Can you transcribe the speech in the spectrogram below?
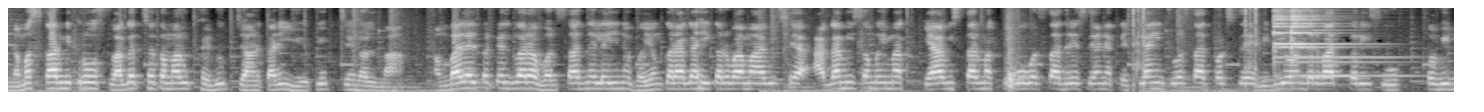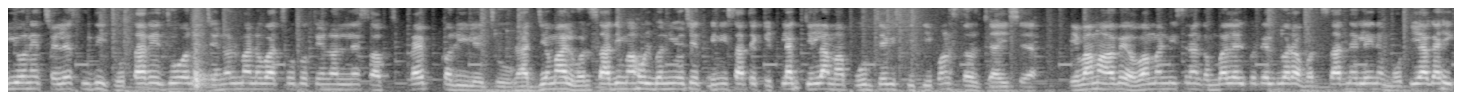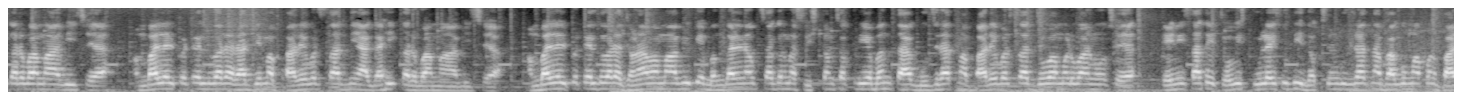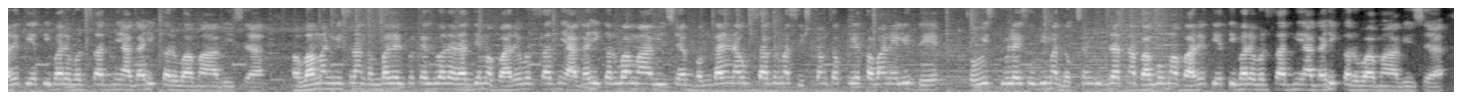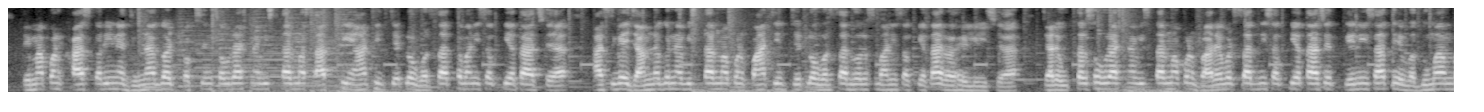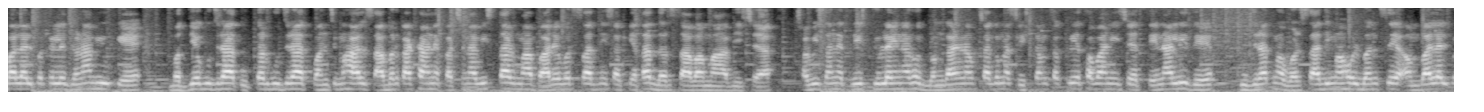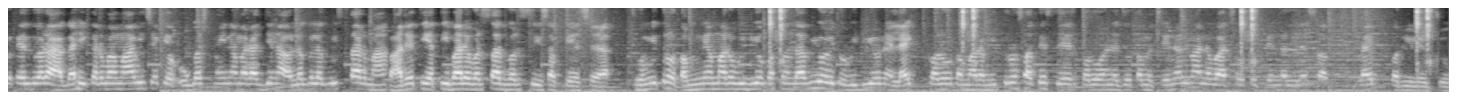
નમસ્કાર મિત્રો, સ્વાગત છે તમારું ખેડૂત જાણકારી યુટ્યુબ ચેનલમાં. અંબાલાલ પટેલ દ્વારા વરસાદને લઈને ભયંકર આગાહી કરવામાં આવી છે. આગામી સમયમાં કયા વિસ્તારમાં કેવો વરસાદ રહેશે અને કેટલા ઇંચ વરસાદ પડશે, વીડિયો અંદર વાત કરીશું. તો વિડીયોને છેલ્લે સુધી જોતા રહેજો અને ચેનલમાં નવા છો તો ચેનલને સબસ્ક્રાઇબ કરી લેજો. રાજ્યમાં વરસાદી માહોલ બન્યો છે, તેની સાથે કેટલાક જિલ્લામાં પૂર જેવી સ્થિતિ પણ સર્જાઈ છે. એવામાં હવે હવામાન નિષ્ણાંત અંબાલાલ પટેલ દ્વારા વરસાદને લઈને મોટી આગાહી કરવામાં આવી છે. અંબાલાલ પટેલ દ્વારા રાજ્યમાં ભારે વરસાદની આગાહી કરવામાં આવી છે. અંબાલાલ પટેલ દ્વારા જણાવવામાં આવ્યું કે બંગાળના ઉપસાગરમાં સિસ્ટમ સક્રિય બનતા ગુજરાતમાં ભારે વરસાદ જોવા મળવાનો છે. તેની સાથે ચોવીસ જુલાઈ સુધી દક્ષિણ ગુજરાતના ભાગોમાં પણ ભારેથી અતિભારે વરસાદની આગાહી કરવામાં આવી છે. હવામાન નિષ્ણાંત અંબાલાલ પટેલ દ્વારા રાજ્યમાં ભારે વરસાદની આગાહી કરવામાં આવી છે. બંગાળના ઉપસાગરમાં સિસ્ટમ સક્રિય થવાને લીધે ચોવીસ જુલાઈ સુધીમાં દક્ષિણ ગુજરાતના ભાગોમાં ભારેથી અતિભારે વરસાદની આગાહી કરવામાં આવી છે. તેમાં પણ ખાસ કરીને જુનાગઢ, પશ્ચિમ સૌરાષ્ટ્રના વિસ્તારમાં સાતથી આઠ ઇંચ જેટલો વરસાદ થવાની શક્યતા છે. આ સિવાય જામનગરના વિસ્તારમાં પણ પાંચ ઇંચ જેટલો વરસાદ વરસવાની શક્યતા રહેલી છે. જ્યારે ઉત્તર સૌરાષ્ટ્રના વિસ્તારમાં પણ ભારે વરસાદની શક્યતા છે. તેની સાથે વધુમાં અંબાલાલ પટેલે જણાવ્યું કે, મધ્ય ગુજરાત, ઉત્તર ગુજરાત, પંચમહાલ, સાબરકાંઠા અને કચ્છના વિસ્તારમાં ભારે વરસાદની શક્યતા દર્શાવવામાં આવી છે. છવ્વીસ અને ત્રીસ જુલાઈના રોજ બંગાળના ઉપસાગરમાં સિસ્ટમ સક્રિય થવાની છે. તેના લીધે ગુજરાતમાં વરસાદી માહોલ બનશે. અંબાલાલ પટેલ દ્વારા આગાહી કરવામાં આવી છે કે ઓગસ્ટ મહિનામાં રાજ્યના અલગ અલગ વિસ્તારમાં ભારેથી અતિભારે વરસાદ વરસી શકે છે. જો મિત્રો તમને અમારો વીડિયો પસંદ આવ્યો હોય તો વિડીયોને લાઇક કરો, તમારા મિત્રો સાથે શેર કરો અને જો તમે ચેનલમાં નવા છો તો ચેનલને સબસ્ક્રાઈબ કરી લેજો.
